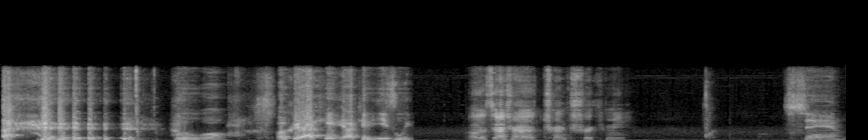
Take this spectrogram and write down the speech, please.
oh well. Okay, I can I can easily Oh, this guy's trying to try and trick me. same.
